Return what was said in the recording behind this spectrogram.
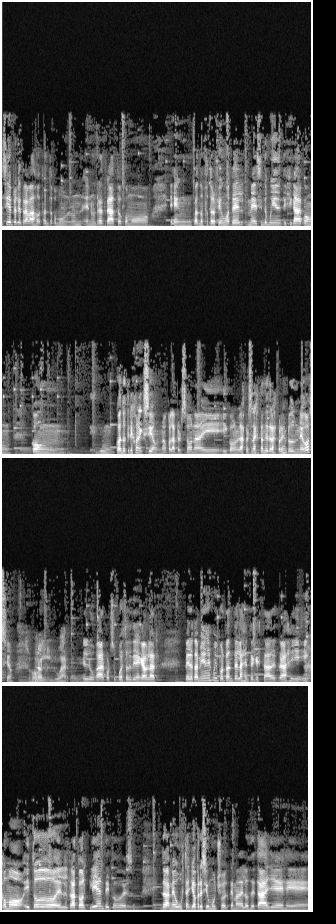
Siempre que trabajo, tanto como un- un- en un retrato como en, cuando fotografío un hotel, me siento muy identificada con, con mm, cuando tienes conexión ¿no? con la persona y, y con las personas que están detrás, por ejemplo, de un negocio. Supongo No. el lugar también. El lugar, por supuesto, te tiene que hablar. Pero también es muy importante la gente que está detrás y, y cómo, y todo el trato al cliente y todo eso. Entonces, me gusta, yo aprecio mucho el tema de los detalles, eh,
